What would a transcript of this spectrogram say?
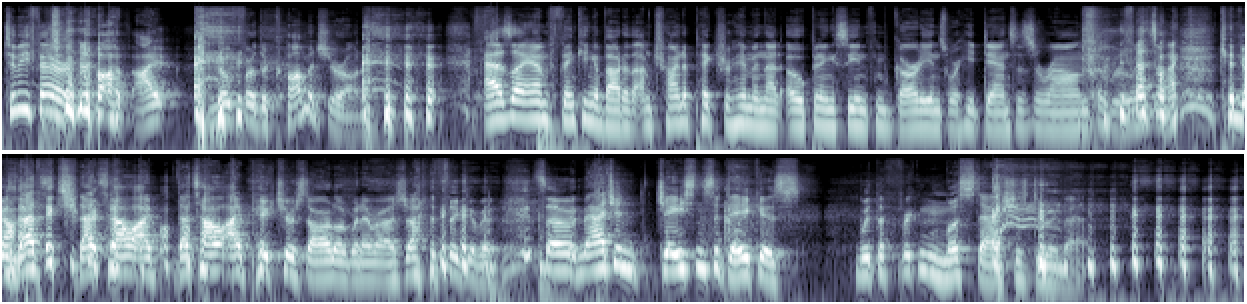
to be fair, no, I no further comments. You're on it. as I am thinking about it, I'm trying to picture him in that opening scene from Guardians where he dances around the ruins. I cannot that's picture. that's him. how I that's how I picture Star Lord whenever I was trying to think of it. So- imagine Jason Sudeikis with the freaking mustache just doing that.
